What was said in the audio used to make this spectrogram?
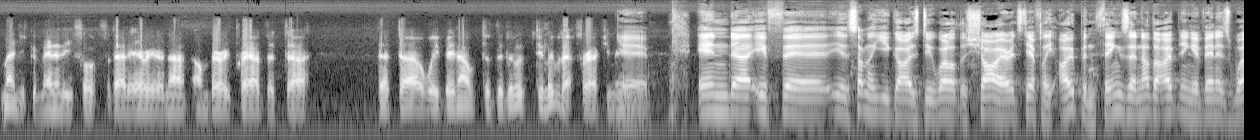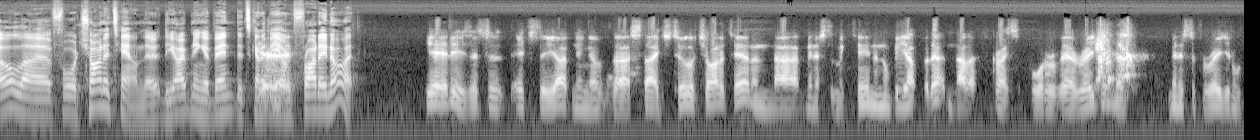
magic amenity for, for that area, and uh, I'm very proud that. Uh, that uh, we've been able to deli- deliver that for our community. Yeah, and uh, if uh, know, something you guys do well at the Shire, it's definitely open things. Another opening event as well uh, for Chinatown, the, the opening event that's going to be on Friday night. Yeah, it is. It's a, it's the opening of uh, stage two of Chinatown, and uh, Minister MacTiernan will be up for that. Another great supporter of our region, Minister for Regional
